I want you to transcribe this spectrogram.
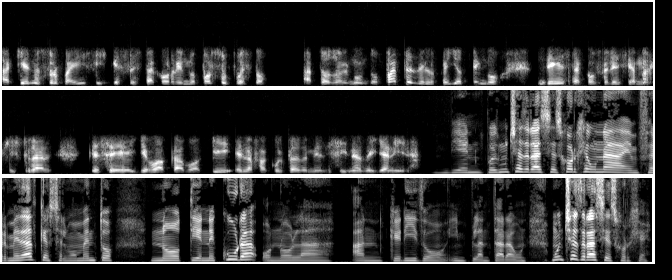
aquí en nuestro país y que se está corriendo, por supuesto, a todo el mundo. Parte de lo que yo tengo de esta conferencia magistral que se llevó a cabo aquí en la Facultad de Medicina de Yanira. Bien, pues muchas gracias, Jorge. Una enfermedad que hasta el momento no tiene cura o no la han querido implantar aún. Muchas gracias, Jorge.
